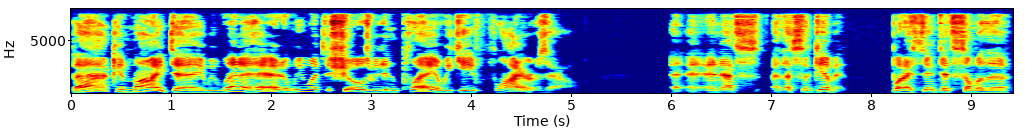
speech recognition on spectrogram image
Back in my day, we went ahead and we went to shows we didn't play, and we gave flyers out, and, and that's and that's a given. But I think that some of the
